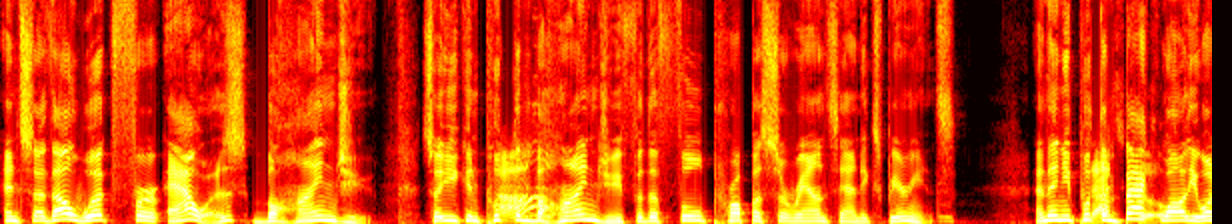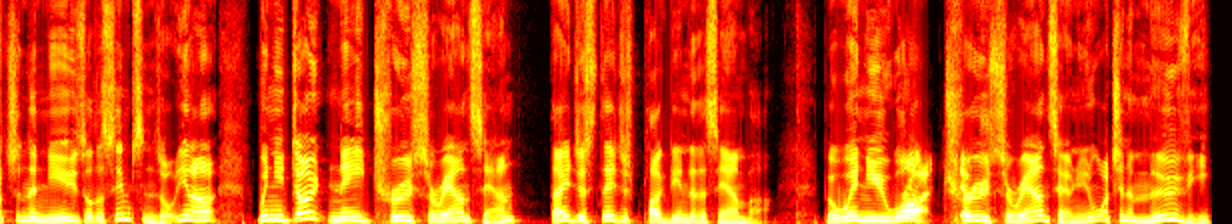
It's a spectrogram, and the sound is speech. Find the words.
and so they'll work for hours behind you. So you can put them Oh. behind you for the full proper surround sound experience. And then you put them back cool. while you're watching the news or the Simpsons or you know, when you don't need true surround sound, they just they're just plugged into the soundbar. But when you want Right, yep. true surround sound, you're watching a movie,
